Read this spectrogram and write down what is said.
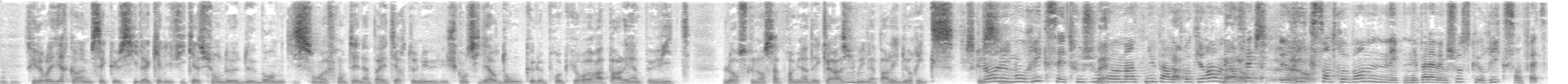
Mhm. Ce que je voudrais dire quand même, c'est que si la qualification de deux bandes qui se sont affrontées n'a pas été retenue, je considère donc que le procureur a parlé un peu vite lorsque, dans sa première déclaration, Mhm. il a parlé de RIX. Parce que Non, si- le mot RIX est toujours Ben, euh, maintenu par le ah, procureur, mais ben en alors, fait, alors- RIX entre bandes n'est pas la même chose que RIX en fait.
